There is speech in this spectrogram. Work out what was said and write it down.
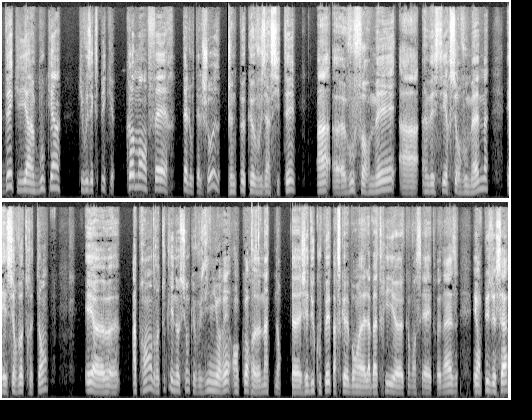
Dès qu'il y a un bouquin qui vous explique comment faire telle ou telle chose, je ne peux que vous inciter à euh, vous former, à investir sur vous-même et sur votre temps euh, apprendre toutes les notions que vous ignorez encore maintenant. J'ai dû couper parce que bon, la batterie commençait à être naze et en plus de ça,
